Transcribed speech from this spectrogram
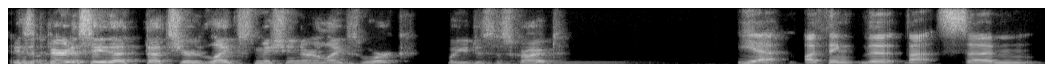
in is it fair to say that that's your life's mission or life's work? What you just described? Yeah, I think that that's um,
